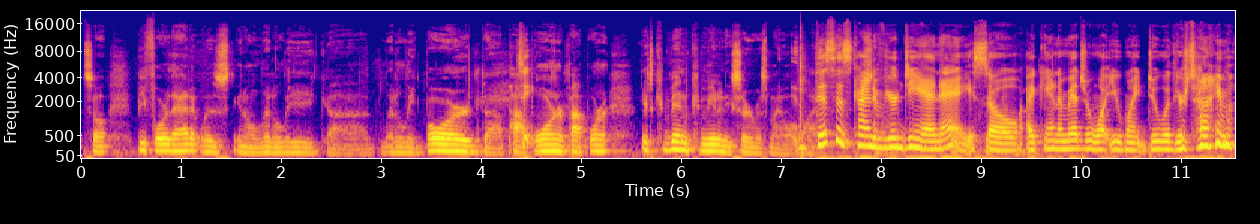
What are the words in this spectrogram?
so before that, it was you know Little League, uh, Little League board, uh, Pop See- Warner, Pop Warner. It's been community service my whole life. This is kind of your DNA, so I can't imagine what you might do with your time.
